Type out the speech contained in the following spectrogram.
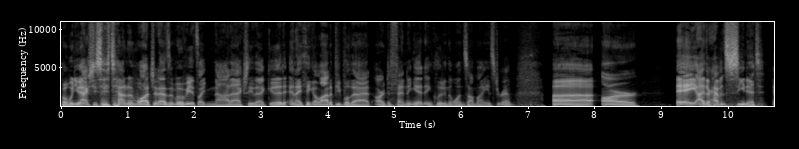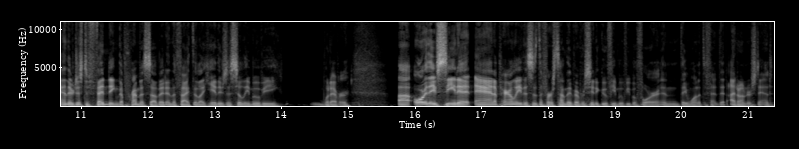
but when you actually sit down and watch it as a movie, it's like not actually that good. And I think a lot of people that are defending it, including the ones on my Instagram, uh, are a either haven't seen it and they're just defending the premise of it and the fact that like, hey, there's a silly movie, whatever. Uh, or they've seen it and apparently this is the first time they've ever seen a goofy movie before and they want to defend it. I don't understand.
